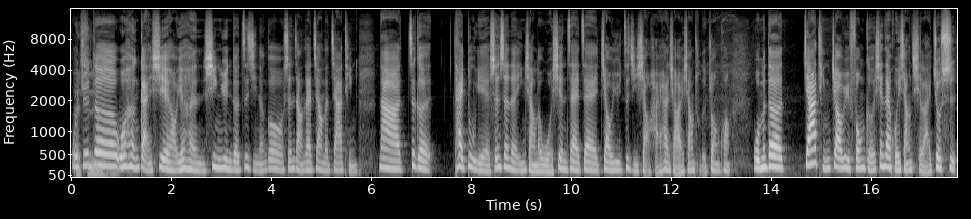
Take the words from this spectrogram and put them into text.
我觉得我很感谢哦，也很幸运的自己能够生长在这样的家庭。那这个。态度也深深的影响了我现在在教育自己小孩和小孩相处的状况。我们的家庭教育风格，现在回想起来，就是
